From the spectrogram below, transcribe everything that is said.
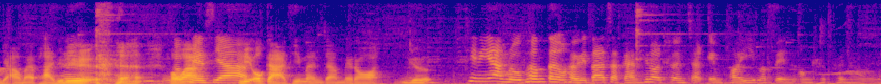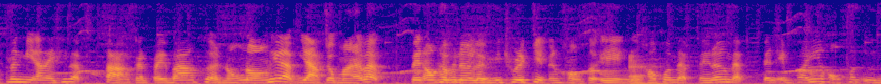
อย่าเอามาแอพพลายดื้อๆเพราะว่าก็ face ยากมีโอกาสที่มันจะไม่รอดเยอะ ทีนี้อยากรู้เพิ่มเติมค่ะพี่ต้าจากการที่เราเทิร์นจาก employee มาเป็น entrepreneur เนี่ยมันมีอะไรที่แบบต่างกันไปบ้างเผื่อน้องๆ ที่แบบอยากจบมาแล้วแบบเป็น entrepreneur เลยมีธุรกิจเป็นของตัวเองหรืออ่าเขาควรแบบไปเริ่มแบบเป็น employee ของคนอื่น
